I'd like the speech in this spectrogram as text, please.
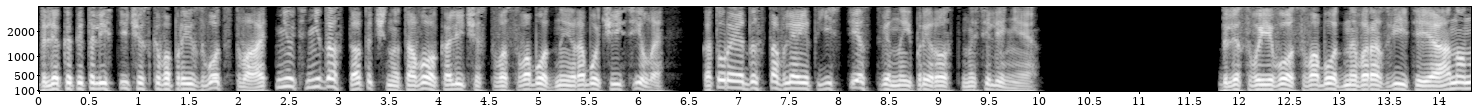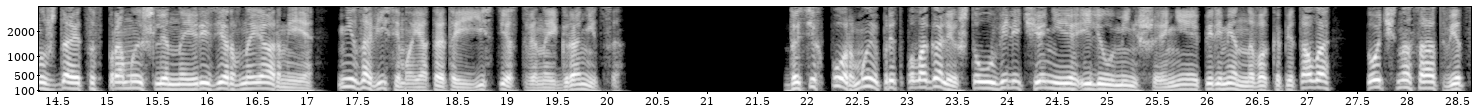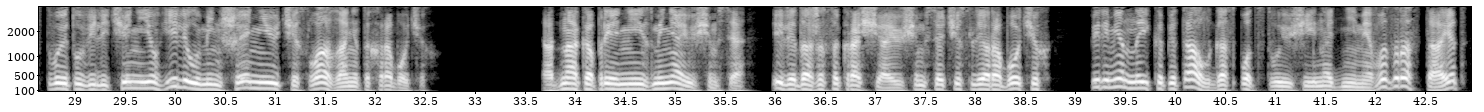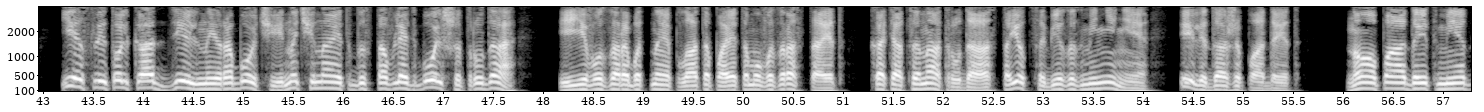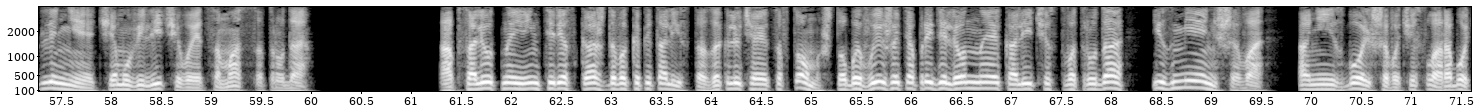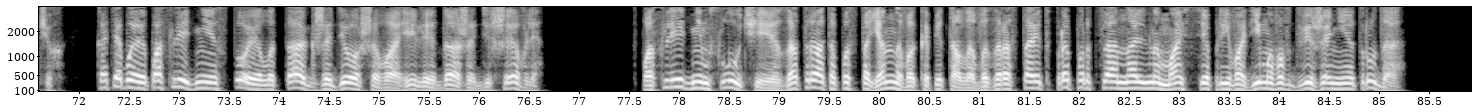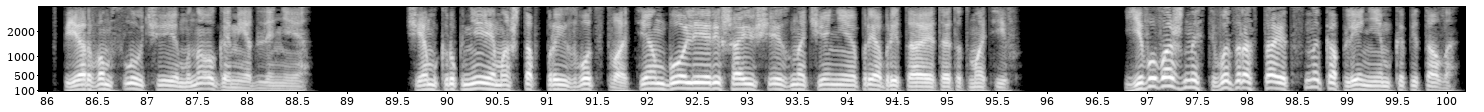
Для капиталистического производства отнюдь недостаточно того количества свободной рабочей силы, которое доставляет естественный прирост населения. Для своего свободного развития оно нуждается в промышленной резервной армии, независимой от этой естественной границы. До сих пор мы предполагали, что увеличение или уменьшение переменного капитала – точно соответствует увеличению или уменьшению числа занятых рабочих. Однако при неизменяющемся или даже сокращающемся числе рабочих переменный капитал, господствующий над ними, возрастает, если только отдельный рабочий начинает доставлять больше труда, и его заработная плата поэтому возрастает, хотя цена труда остается без изменения или даже падает но падает медленнее, чем увеличивается масса труда. Абсолютный интерес каждого капиталиста заключается в том, чтобы выжать определенное количество труда из меньшего, а не из большего числа рабочих, хотя бы последнее стоило так же дешево или даже дешевле. В последнем случае затрата постоянного капитала возрастает пропорционально массе приводимого в движение труда. В первом случае много медленнее. Чем крупнее масштаб производства, тем более решающее значение приобретает этот мотив. Его важность возрастает с накоплением капитала.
